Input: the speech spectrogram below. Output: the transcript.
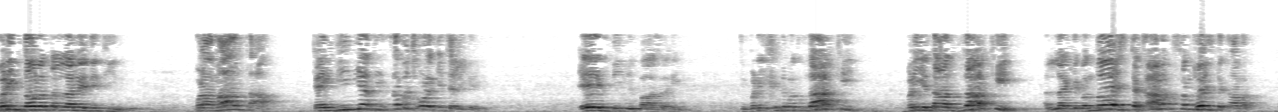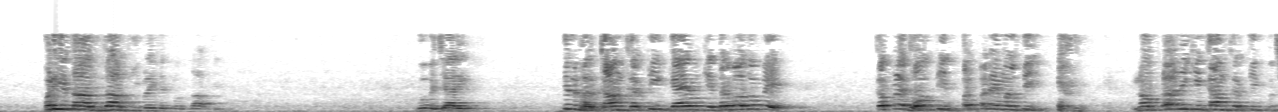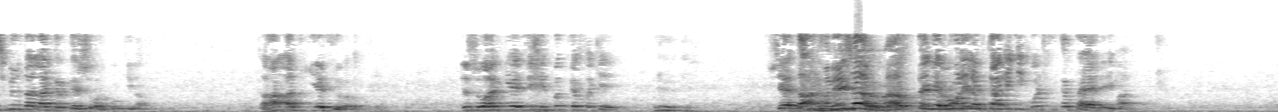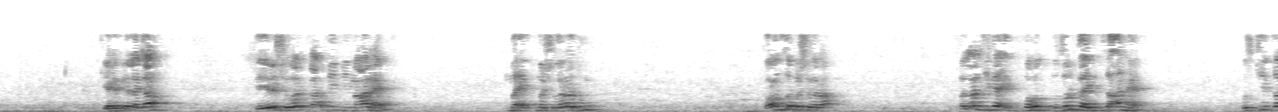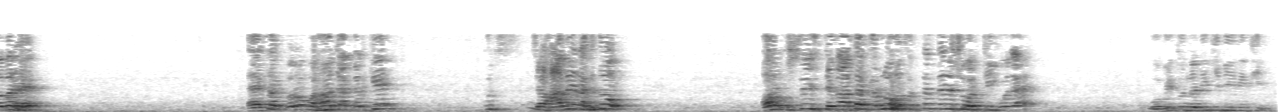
بڑی دولت اللہ نے دی تھی۔ بڑا مال تھا۔ کئی بیویاں تھی، سب چھوڑ کے چلی گئی۔ ایک بیوی پاس رہی۔ جو بڑی خدمت گزار تھی بڑی اطاعت تھی۔ اللہ کے بندو استقامت سمجھو، استقامت۔ بڑی اطاعت تھی، بڑی خدمت تھی۔ وہ بیچاری دن بھر کام کرتی، گیروں کے دروازوں پہ کپڑے دھوتی برتنیں ملتی۔ نوکرانی کی کام کرتی، کچھ ملتا، لا کر کے شوہر کو کیا۔ کہاں اد کیے جو شوہر کی ایسی خدمت کر سکے۔ شیطان ہمیشہ راستے میں رونے لٹکانے کی کوشش کرتا ہے، میری ماں کہنے لگا، تیرے شوہر کافی بیمار ہے میں ایک مشورہ دوں۔ کون سا مشورہ؟ فلاں جی کا ایک بہت بزرگ کا انسان ہے، اس کی قبر ہے۔ ایسا کرو، وہاں جا کر کے کچھ چڑھاوے رکھ دو۔ اور اس سے استغاثہ کر لو، ہو سکتا ہے تیرے شوہر ٹھیک ہو جائے۔ وہ بھی تو نبی کی بیوی تھی۔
